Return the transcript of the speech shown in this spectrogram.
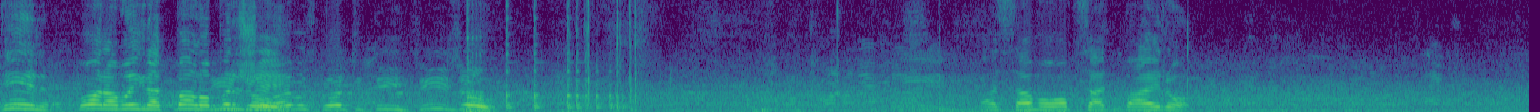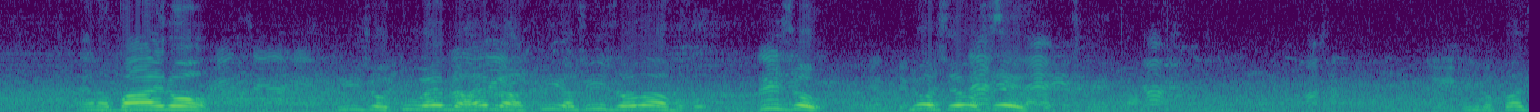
Din, moramo igrat malo brže. Ajmo skoči ti, Sižo. A samo opsad, Bajro. Eno, Bajro. Sižo, tu Ebra, Ebra, ti, a Sižo ovamo. Sižo, još evo šest. Dino, pazi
